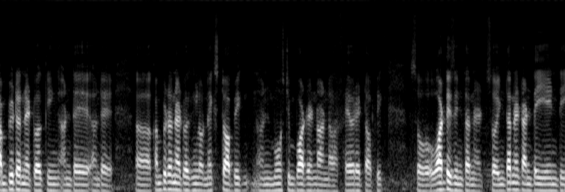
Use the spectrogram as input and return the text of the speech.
కంప్యూటర్ నెట్వర్కింగ్ అంటే అంటే కంప్యూటర్ నెట్వర్కింగ్లో next topic and most important and our favourite topic so what is internet so internet అంటే ఏంటి?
